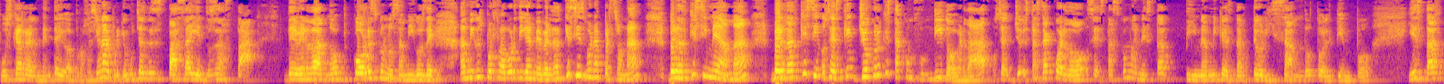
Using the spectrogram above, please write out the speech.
Busca realmente ayuda profesional, porque muchas veces pasa y entonces hasta de verdad, ¿no? Corres con los amigos de, amigos, por favor, díganme, ¿verdad que sí es buena persona? ¿Verdad que sí me ama? ¿Verdad que sí? O sea, es que yo creo que está confundido, ¿verdad? O sea, ¿estás de acuerdo? O sea, estás como en esta dinámica de estar teorizando todo el tiempo y estás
